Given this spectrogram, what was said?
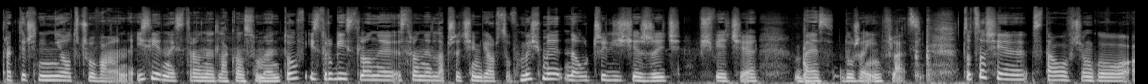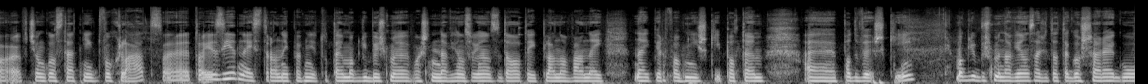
praktycznie nieodczuwalne i z jednej strony dla konsumentów i z drugiej strony, strony dla przedsiębiorców. Myśmy nauczyli się żyć w świecie bez dużej inflacji. To, co się stało w ciągu, e, w ciągu ostatnich dwóch lat, to jest z jednej strony, pewnie tutaj moglibyśmy właśnie nawiązując do tej planowanej najpierw obniżki, potem e, podwyżki. Moglibyśmy nawiązać do tego szeregu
